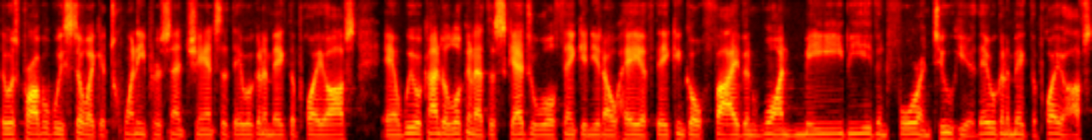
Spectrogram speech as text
there was probably still like a 20% chance that they were going to make the playoffs. And we were kind of looking at the schedule thinking, you know, hey, if they can go five and one, maybe even four and two here, they were going to make the playoffs.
